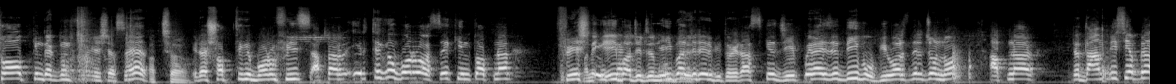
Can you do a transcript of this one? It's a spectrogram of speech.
সব কিন্তু একদম ফ্রেশ আছে হ্যাঁ? আচ্ছা। এটা সব থেকে বড় ফ্রিজ আপনার এর থেকেও বড় আছে কিন্তু আপনার ফ্রেশ মানে এই বাজেটের এই বাজেটের ভিতরে। এটা আজকে যে প্রাইসে দিব ভিউয়ার্সদের জন্য আপনার এটা দাম দিছি আপনার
